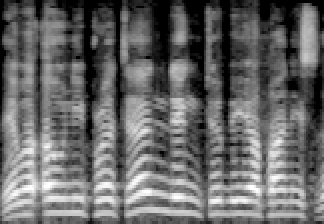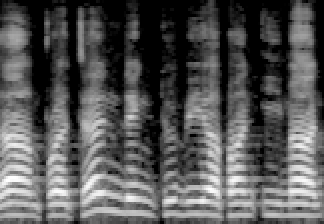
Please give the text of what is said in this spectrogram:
they were only pretending to be upon Islam, pretending to be upon Iman.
